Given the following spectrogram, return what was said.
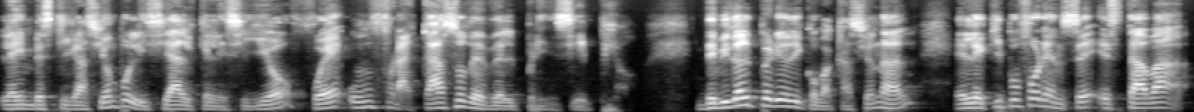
la investigación policial que le siguió fue un fracaso desde el principio. Debido al periódico vacacional, el equipo forense estaba...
